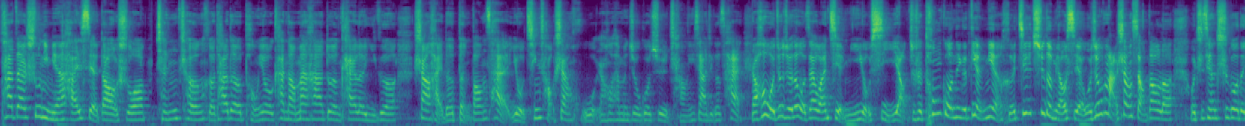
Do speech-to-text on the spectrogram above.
他在书里面还写到说，陈诚和他的朋友看到曼哈顿开了一个上海的本帮菜，有清炒鳝糊，然后他们就过去尝一下这个菜，然后我就觉得我在玩解谜游戏一样，就是通过那个店面和街区的描写，我就马上想到了我之前吃过的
